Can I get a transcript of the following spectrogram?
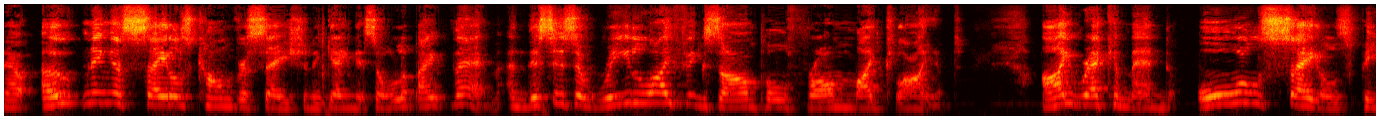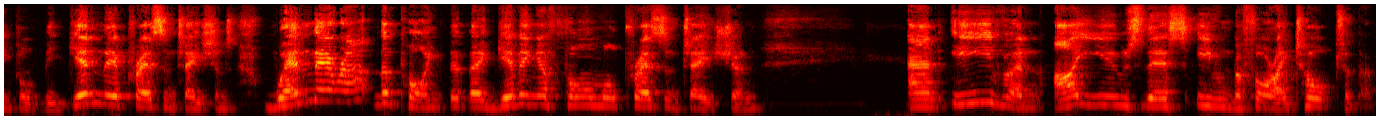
Now, opening a sales conversation, again, it's all about them. And this is a real life example from my client. I recommend all salespeople begin their presentations when they're at the point that they're giving a formal presentation. And even I use this even before I talk to them.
